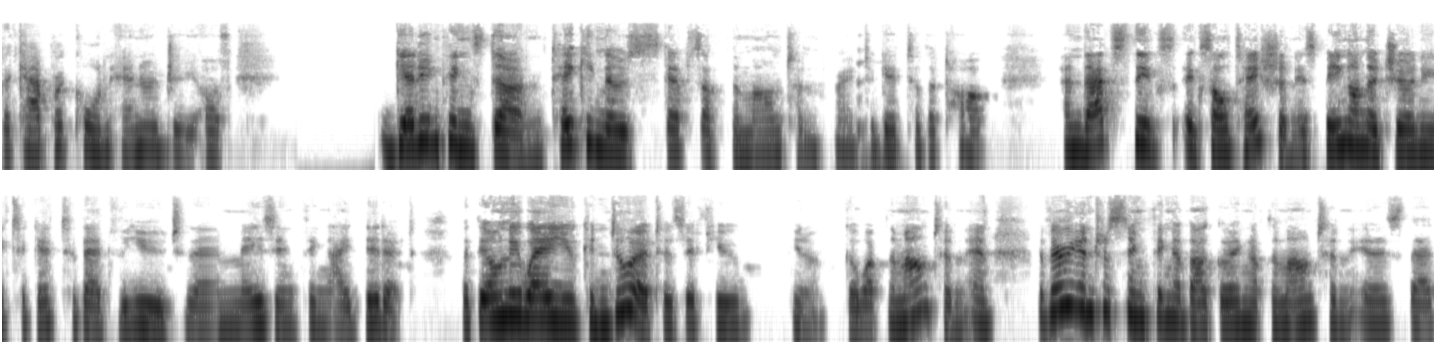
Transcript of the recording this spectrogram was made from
the capricorn energy of getting things done, taking those steps up the mountain, right, to get to the top. And that's the ex- exaltation, is being on the journey to get to that view, to that amazing thing. I did it. But the only way you can do it is if you, you know, go up the mountain. And a very interesting thing about going up the mountain is that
